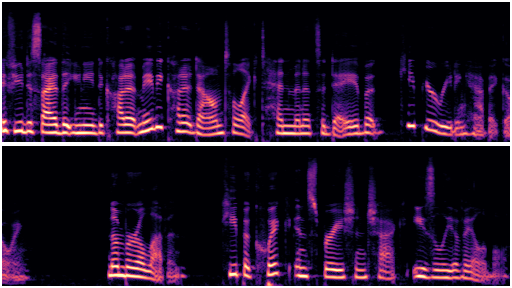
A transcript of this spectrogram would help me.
If you decide that you need to cut it, maybe cut it down to like 10 minutes a day, but keep your reading habit going. Number 11, keep a quick inspiration check easily available.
